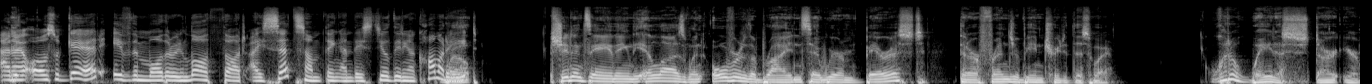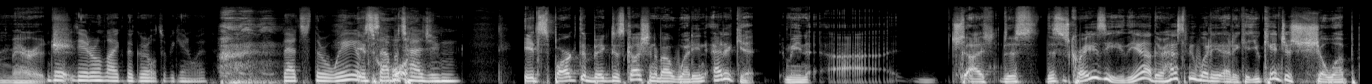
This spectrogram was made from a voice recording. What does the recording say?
And I also get if the mother in law thought I said something and they still didn't accommodate. Well, She didn't say anything. The in laws went over to the bride and said, We're embarrassed that our friends are being treated this way. What a way to start your marriage. they, they don't like the girl to begin with. That's their way of It's hor- sabotaging. it sparked a big discussion about wedding etiquette. I mean, uh, I, this this is crazy. Yeah, there has to be wedding etiquette. You can't just show up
